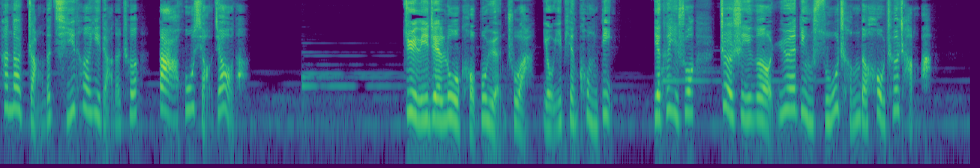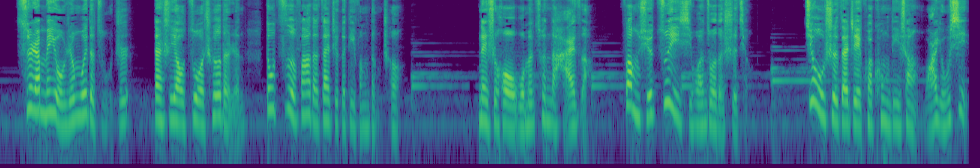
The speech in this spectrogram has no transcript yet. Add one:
看到长得奇特一点的车大呼小叫的。距离这路口不远处啊，有一片空地。也可以说这是一个约定俗成的候车场吧。虽然没有人为的组织，但是要坐车的人都自发的在这个地方等车。那时候我们村的孩子，放学最喜欢做的事情，就是在这块空地上玩游戏。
